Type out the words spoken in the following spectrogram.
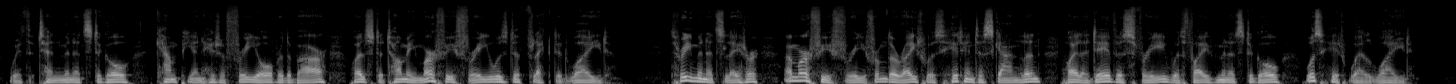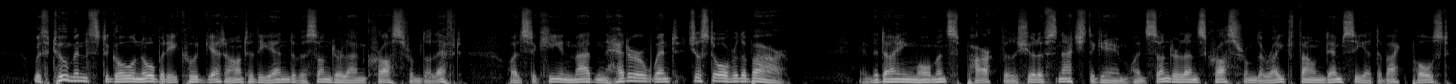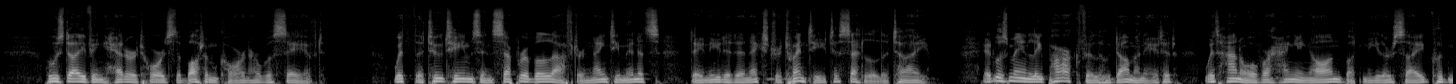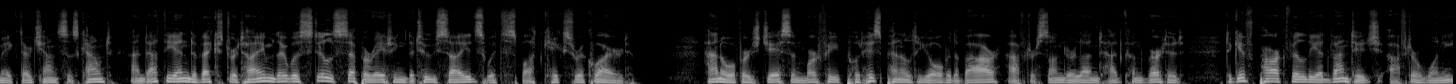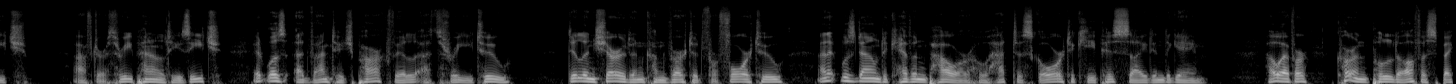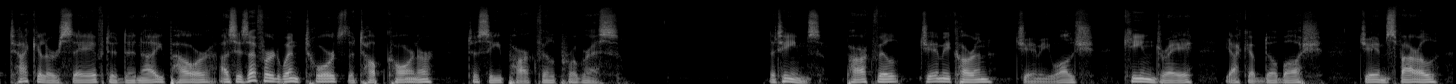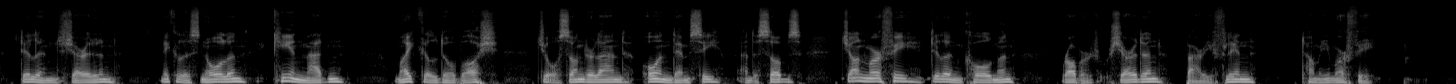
With ten minutes to go, Campion hit a free over the bar, whilst a Tommy Murphy free was deflected wide. Three minutes later, a Murphy free from the right was hit into Scanlon, while a Davis free, with five minutes to go, was hit well wide. With two minutes to go, nobody could get onto the end of a Sunderland cross from the left, whilst a Keane Madden header went just over the bar. In the dying moments, Parkville should have snatched the game when Sunderland's cross from the right found Dempsey at the back post, whose diving header towards the bottom corner was saved. With the two teams inseparable after 90 minutes, they needed an extra 20 to settle the tie. It was mainly Parkville who dominated, with Hanover hanging on, but neither side could make their chances count, and at the end of extra time there was still separating the two sides with spot kicks required. Hanover's Jason Murphy put his penalty over the bar after Sunderland had converted to give Parkville the advantage after one each. After three penalties each, it was advantage Parkville at 3 2. Dylan Sheridan converted for 4 2, and it was down to Kevin Power who had to score to keep his side in the game. However, Curran pulled off a spectacular save to deny Power as his effort went towards the top corner to see Parkville progress. The teams Parkville, Jamie Curran, Jamie Walsh, Keane Dre, Jakob Dobosh, James Farrell, Dylan Sheridan, Nicholas Nolan, Keane Madden, Michael Dobosh, Joe Sunderland, Owen Dempsey, and the subs John Murphy, Dylan Coleman, Robert Sheridan, Barry Flynn, Tommy Murphy.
